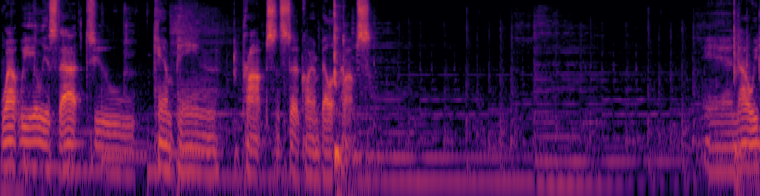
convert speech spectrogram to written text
why don't we alias that to campaign prompts instead of calling them ballot prompts. And now we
